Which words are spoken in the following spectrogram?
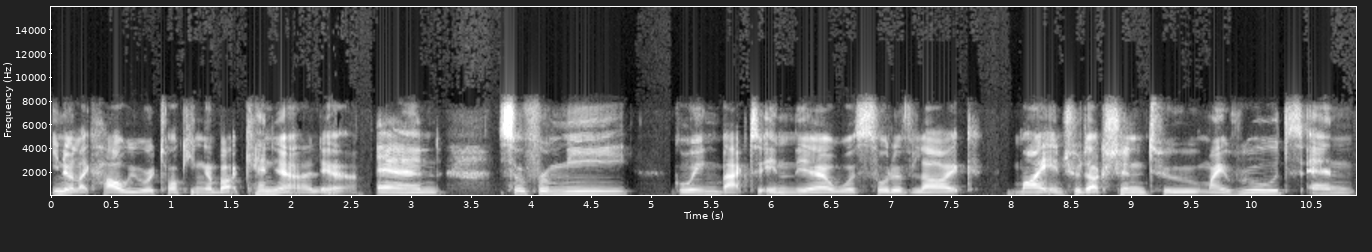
you know like how we were talking about kenya earlier. And so for me going back to India was sort of like my introduction to my roots and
